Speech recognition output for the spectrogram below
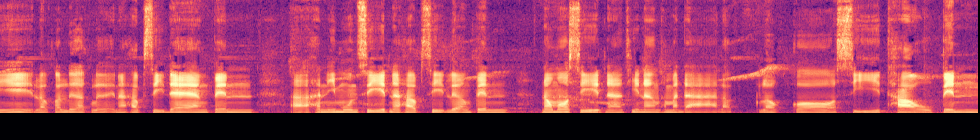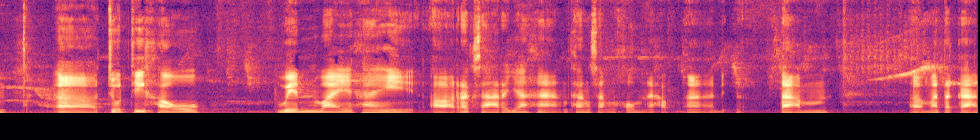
นี้เราก็เลือกเลยนะครับ สีแดงเป็นอ่าฮันนีมูนซีทนะครับ สีเหลืองเป็น normal seat นะที่นั่งธรรมดาแล้วแล้วก็สีเทาเป็นจุดที่เขาเว้นไว้ให้รักษาระยะห่างทางสังคมนะครับตาม มาตรการ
